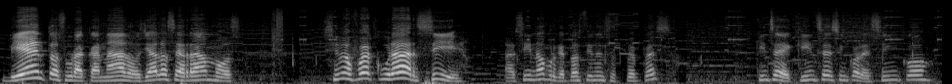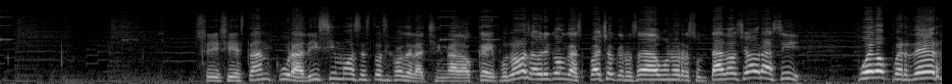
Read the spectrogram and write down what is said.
Vientos huracanados, ya lo cerramos. ¿Sí me fue a curar? Sí. Así, ¿no? Porque todos tienen sus pepes. 15 de 15, 5 de 5. Sí, sí, están curadísimos estos hijos de la chingada. Ok, pues vamos a abrir con Gaspacho que nos ha dado buenos resultados. Y ahora sí, puedo perder,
